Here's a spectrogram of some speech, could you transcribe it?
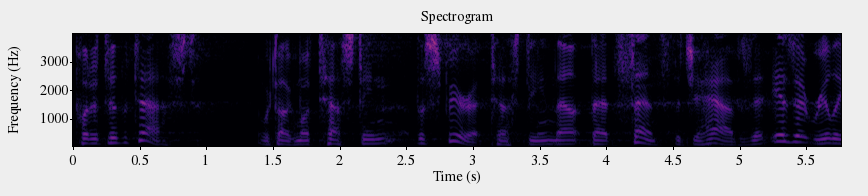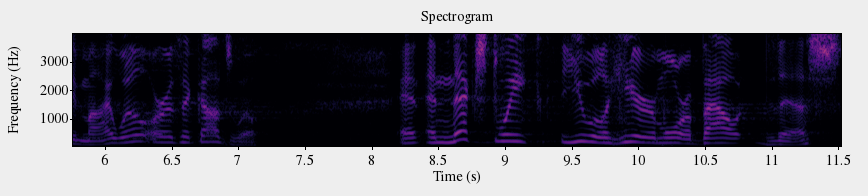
Put it to the test. We're talking about testing the spirit, testing that, that sense that you have. Is it, is it really my will or is it God's will? And, and next week, you will hear more about this.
